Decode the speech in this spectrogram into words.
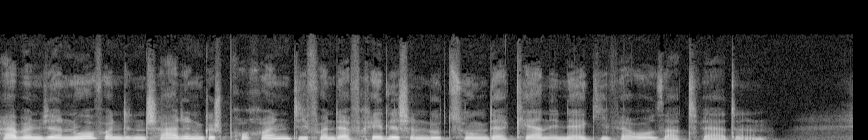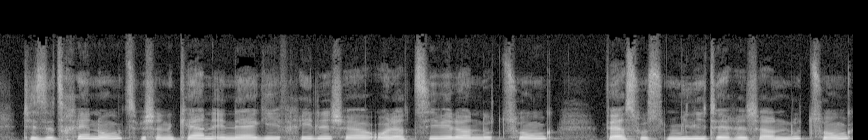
haben wir nur von den Schaden gesprochen, die von der friedlichen Nutzung der Kernenergie verursacht werden. Diese Trennung zwischen Kernenergie friedlicher oder ziviler Nutzung versus militärischer Nutzung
